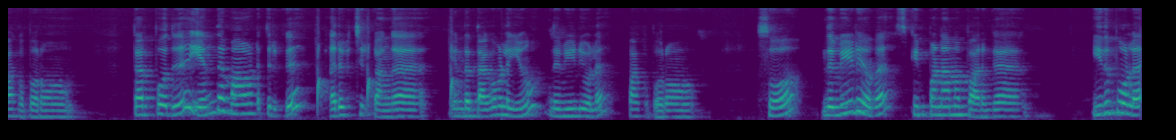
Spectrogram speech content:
பார்க்க போகிறோம் தற்போது எந்த மாவட்டத்திற்கு அறிவிச்சிருக்காங்க? என்ற தகவலையும் இந்த வீடியோவில் பார்க்க போகிறோம் ஸோ இந்த வீடியோவை ஸ்கிப் பண்ணாமல் பாருங்கள் இது போல்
